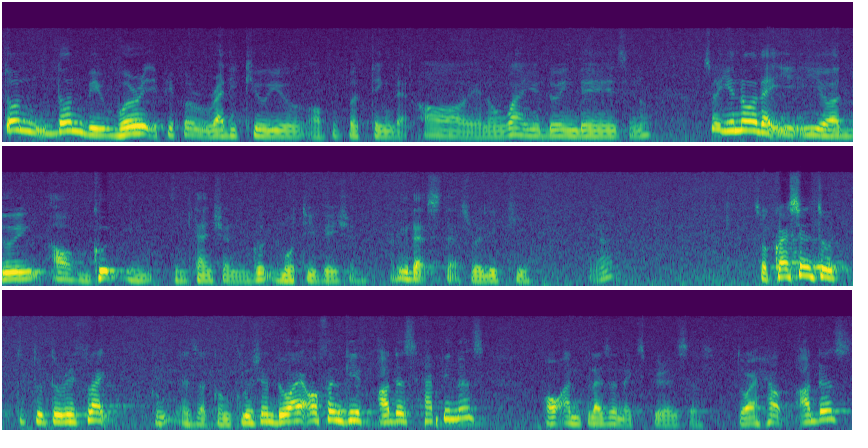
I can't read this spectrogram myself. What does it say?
Don't, don't be worried if people ridicule you or people think that, oh, you know, why are you doing this, you know. So you know that you, are doing out of good in, intention, good motivation. I think that's, that's really key. Yeah? So question to, to, to reflect as a conclusion, do I often give others happiness or unpleasant experiences? Do I help others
